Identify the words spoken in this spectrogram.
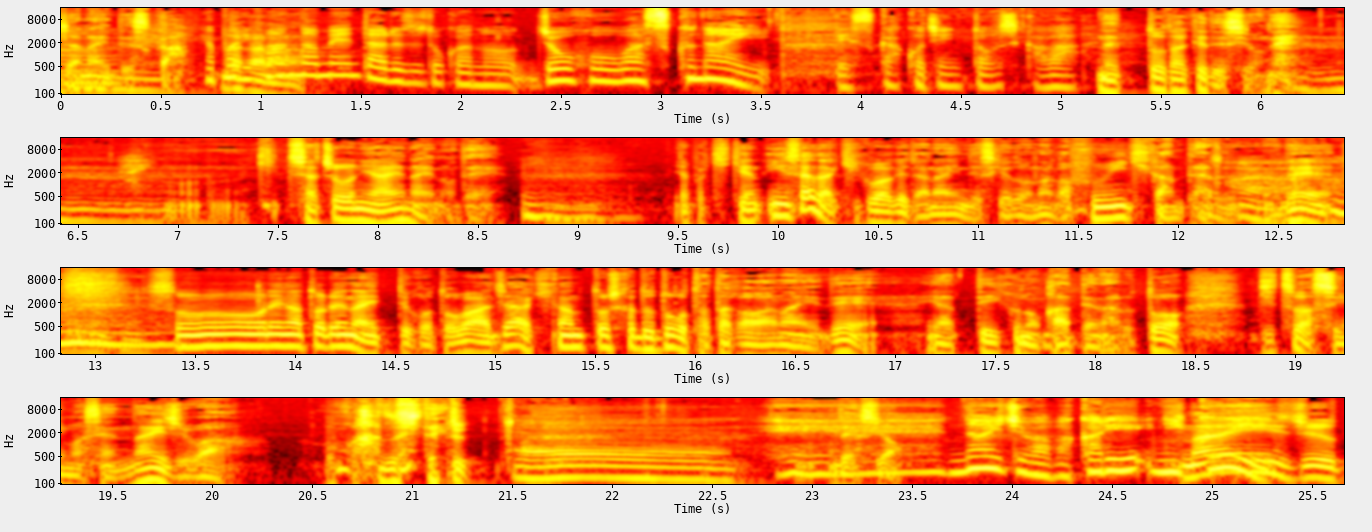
じゃないですか。やっぱりファンダメンタルズとかの情報は少ないですか、個人投資家は？ネットだけですよね。社長に会えないので。やっぱ危険、インサイダー聞くわけじゃないんですけど、なんか雰囲気感ってあるので、それが取れないってことは、じゃあ機関投資家とどう戦わないでやっていくのかってなると、実はすいません、内需は僕外してる。ですよ。内需は分かりにくい。内需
